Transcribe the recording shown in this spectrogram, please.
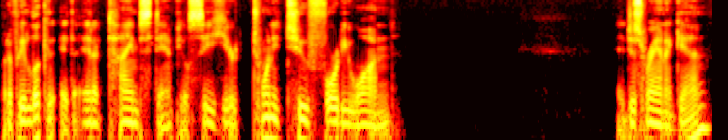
But if we look at, at a timestamp, you'll see here 2241. It just ran again.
